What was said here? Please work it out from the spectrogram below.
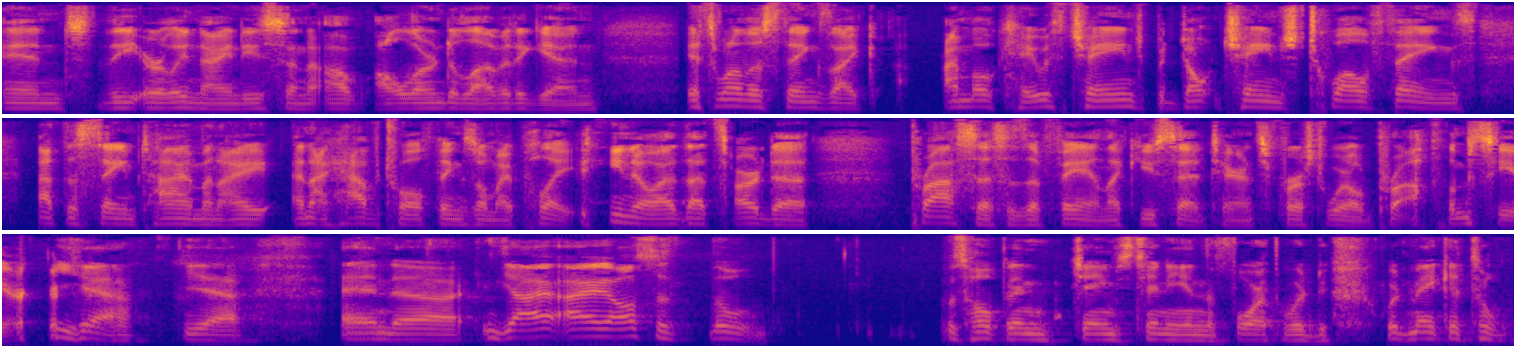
and the early 90s, and I'll, I'll learn to love it again. It's one of those things like I'm okay with change, but don't change 12 things at the same time. And I and I have 12 things on my plate. You know, that's hard to process as a fan. Like you said, Terrence, first world problems here. Yeah, yeah, and uh, yeah, I, I also the, was hoping James Tynion the fourth would would make it to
